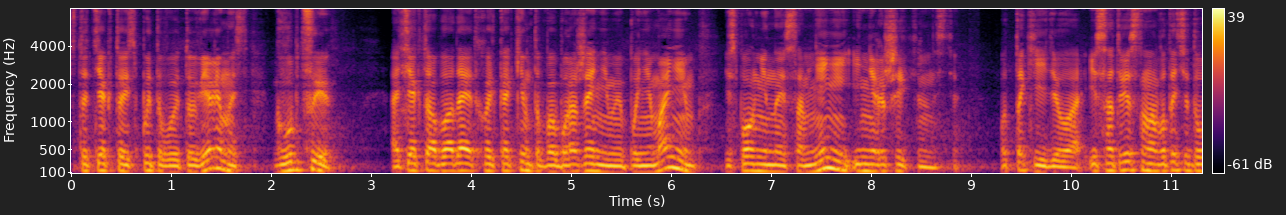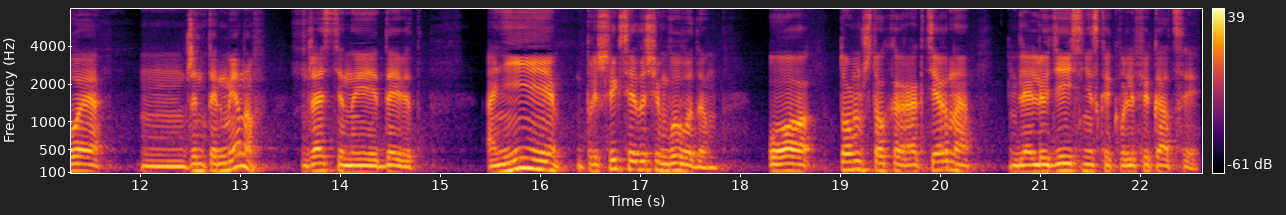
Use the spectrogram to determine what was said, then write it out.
что те, кто испытывают уверенность, глупцы, а те, кто обладает хоть каким-то воображением и пониманием, исполненные сомнений и нерешительности. Вот такие дела. И, соответственно, вот эти двое м, джентльменов, Джастин и Дэвид, они пришли к следующим выводам о том, что характерно для людей с низкой квалификацией.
